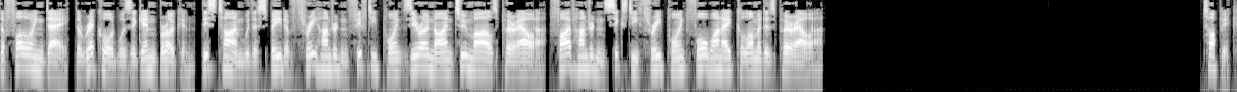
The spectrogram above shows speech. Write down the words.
The following day, the record was again broken, this time with a speed of 350.092 miles per hour, 563.418 kilometers per hour. Topic:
